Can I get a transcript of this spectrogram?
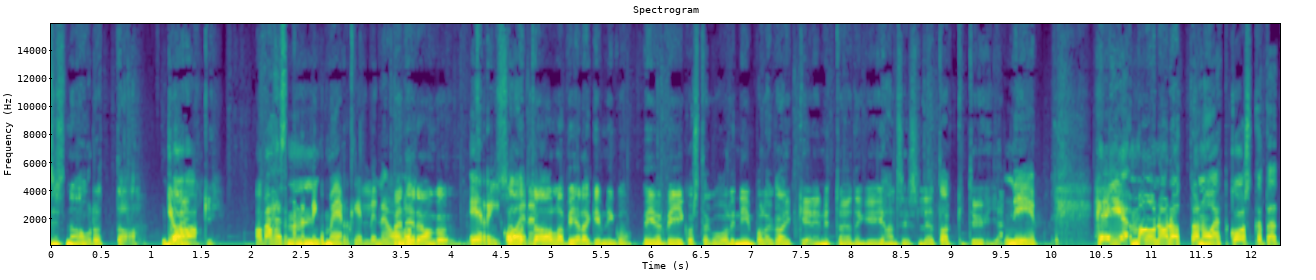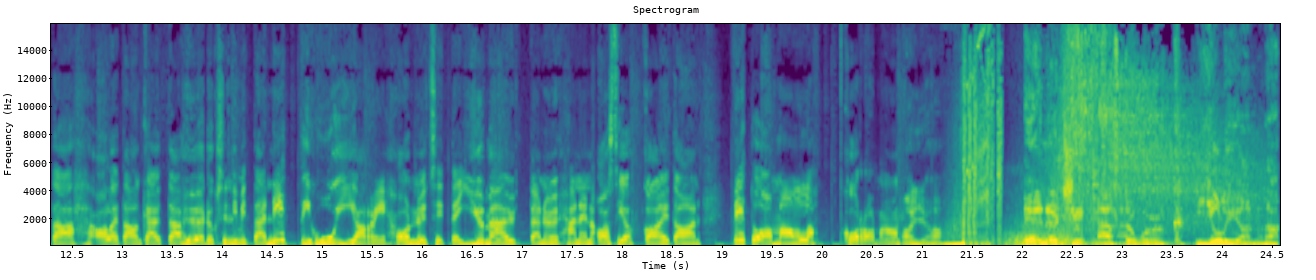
siis naurattaa Joo. kaikki. On vähän semmoinen niinku merkillinen olo. Mä en tiedä, onko... Erikoinen. Saattaa olla vieläkin niin kuin viime viikosta, kun oli niin paljon kaikkea, niin nyt on jotenkin ihan siis silleen takki tyhjä. Niin. Hei, mä oon odottanut, että koska tätä aletaan käyttää hyödyksi, nimittäin nettihuijari on nyt sitten jymäyttänyt hänen asiakkaitaan vetoamalla koronaan. Ai jaha. Energy After Work. Julianna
